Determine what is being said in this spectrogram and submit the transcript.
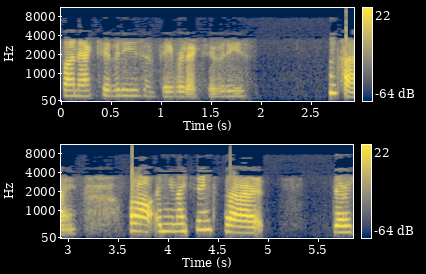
fun activities and favorite activities? Okay. Well, I mean, I think that there's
